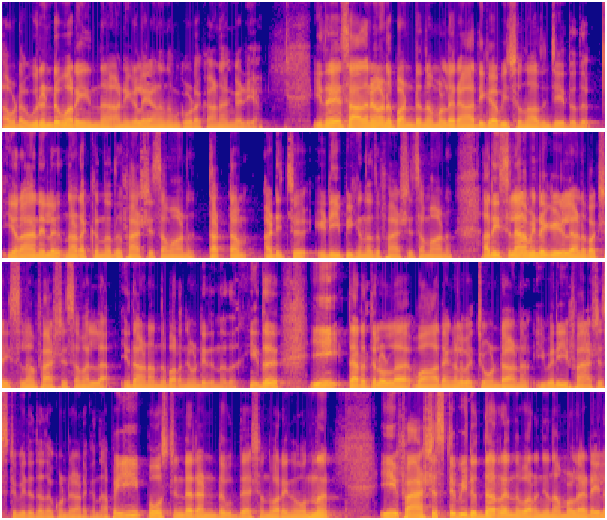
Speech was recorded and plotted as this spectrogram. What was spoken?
അവിടെ ഉരുണ്ടുമറിയുന്ന അണികളെയാണ് നമുക്കിവിടെ കാണാൻ കഴിയുക. ഇതേ സാധനമാണ് പണ്ട് നമ്മളുടെ രാധിക വിശ്വനാഥും ചെയ്തത്. ഇറാനിൽ നടക്കുന്നത് ഫാഷിസമാണ്. തട്ടം അടിച്ച് ഇടിയിപ്പിക്കുന്നത് ഫാഷിസമാണ്. അത് ഇസ്ലാമിന്റെ കീഴിലാണ് പക്ഷേ ഇസ്ലാം ഫാഷിസമല്ല. ഇതാണ് അന്ന് പറഞ്ഞുകൊണ്ടിരുന്നത്. ഇത് ഈ തരത്തിലുള്ള വാദങ്ങൾ വെച്ചുകൊണ്ടാണ് ഇവർ ഈ ഫാഷിസ്റ്റ് വിരുദ്ധത കൊണ്ട് നടക്കുന്നത്. അപ്പോൾ ഈ പോസ്റ്റിന്റെ രണ്ട് ഉദ്ദേശം എന്ന് പറയുന്നത് ഒന്ന് ഈ ഫാഷിസ്റ്റ് വിരുദ്ധർ എന്ന് പറഞ്ഞ് നമ്മളുടെ ഇടയിൽ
